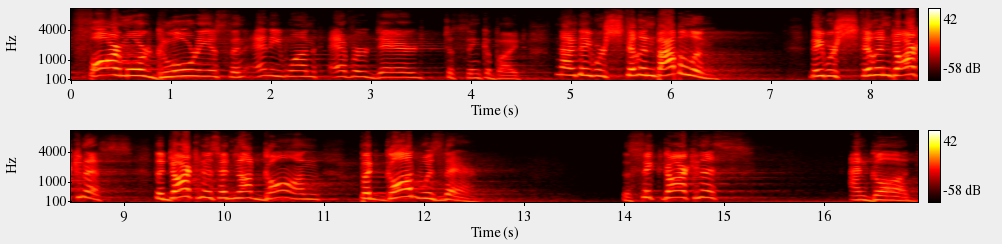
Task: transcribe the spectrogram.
far more glorious than anyone ever dared to think about. Now, they were still in Babylon, they were still in darkness. The darkness had not gone, but God was there. The thick darkness and God.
